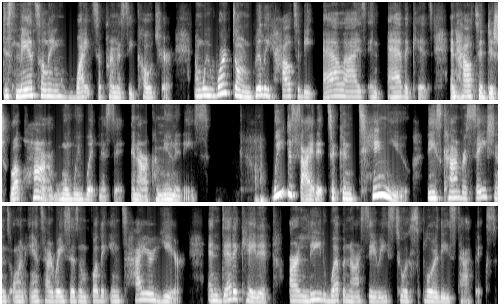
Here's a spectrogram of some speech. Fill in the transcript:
dismantling white supremacy culture. And we worked on really how to be allies and advocates and how to disrupt harm when we witness it in our communities we decided to continue these conversations on anti-racism for the entire year and dedicated our lead webinar series to explore these topics.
